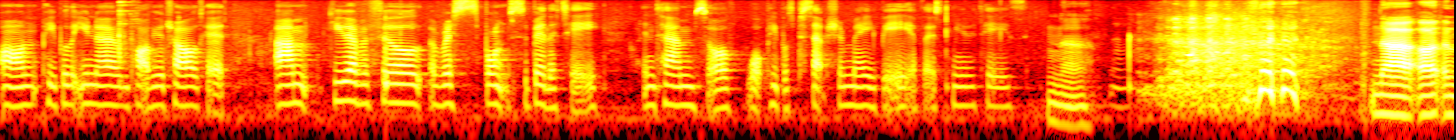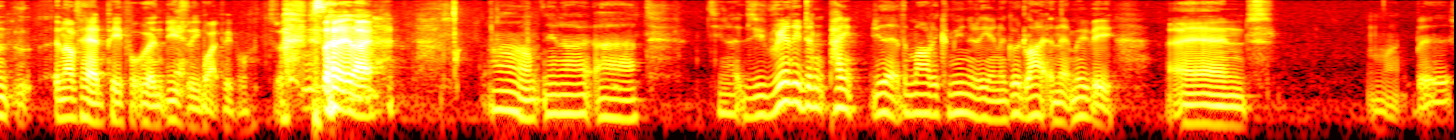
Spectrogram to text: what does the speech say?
on people that you know and part of your childhood, um, do you ever feel a responsibility in terms of what people's perception may be of those communities? Nah. nah, and and I've had people, and usually white people, say like, oh, you know, uh, you know, you really didn't paint yeah, the Maori community in a good light in that movie, and I'm like, bitch,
